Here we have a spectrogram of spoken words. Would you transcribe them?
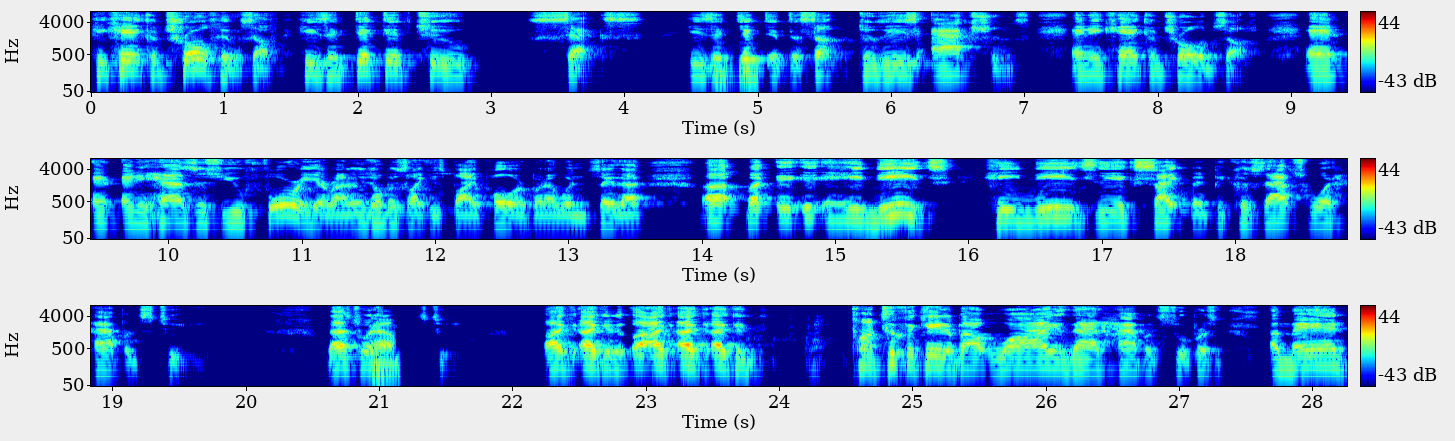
he can't control himself. He's addicted to sex. He's mm-hmm. addicted to some to these actions, and he can't control himself. And and, and he has this euphoria around him. He's almost like he's bipolar, but I wouldn't say that. Uh, but he, he needs he needs the excitement because that's what happens to you. That's what yeah. happens to you. I, I could I, I, I could pontificate about why that happens to a person. A man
